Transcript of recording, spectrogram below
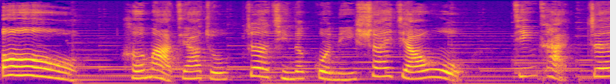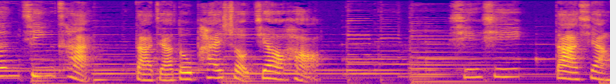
哦，河马家族热情的滚泥摔跤舞，精彩，真精彩！大家都拍手叫好。清晰、大象、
